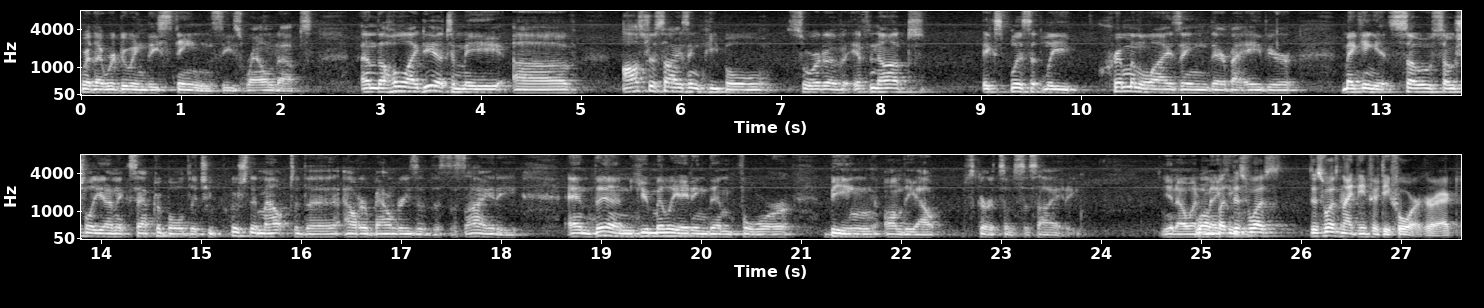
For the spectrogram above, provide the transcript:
where they were doing these stings, these roundups. And the whole idea to me of ostracizing people, sort of, if not explicitly criminalizing their behavior, making it so socially unacceptable that you push them out to the outer boundaries of the society and then humiliating them for being on the outskirts of society. You know, and well, making, but this was this was 1954, correct?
